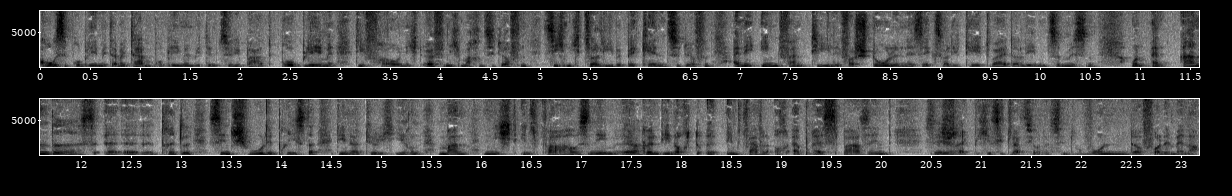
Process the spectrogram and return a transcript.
große Probleme damit haben. Probleme mit dem Zölibat, Probleme, die Frau nicht öffentlich machen zu dürfen, sich nicht zur Liebe bekennen zu dürfen, eine infantile, verstohlene Sexualität weiterleben zu müssen. Und ein anderes äh, äh, Drittel sind schwule Priester, die natürlich ihren Mann nicht ins Pfarrhaus nehmen äh, ja. können, die noch äh, im Zweifel auch erpressbar sind. Das sind ja. schreckliche Situationen, das sind wundervolle Männer.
